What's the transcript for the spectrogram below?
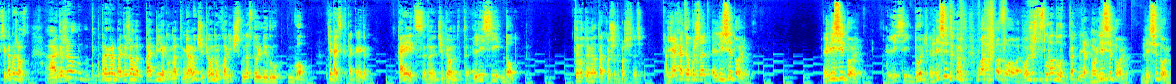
Всегда пожалуйста. Одержал, программа одержала победу над мировым чемпионом в логическую настольную игру Go. Китайская такая игра. Кореец, это чемпион этот, Ли Си Дол. Ты вот именно так хочешь это прочитать. А Я как? хотел прочитать Лисидоль. Лисидоль. Ли Си Доль? Лисидоль. В одно слово. Вот же ты словоблуд-то. Нет, ну Лисидоль. Лисидоль.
